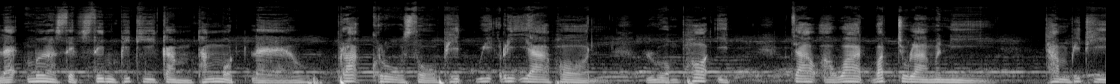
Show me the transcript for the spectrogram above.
และเมื่อเสร็จสิ้นพิธีกรรมทั้งหมดแล้ว พระครูโสพิษวิริยาพร หลวงพ่ออิฐเจ้าอาวาสวัดจุฬามณีทำพิธี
